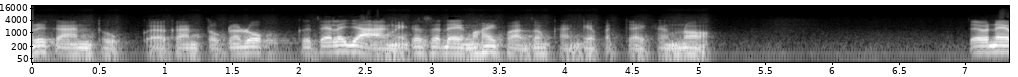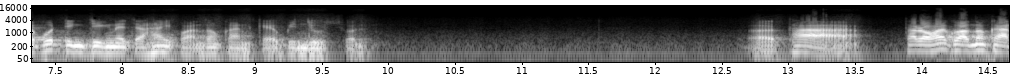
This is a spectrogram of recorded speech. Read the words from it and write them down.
หรือการถูกการตกนรก คือแต่ละอย่างเนี่ยก็แสดงว่าให้ความสำคัญแก่ปัจจัยข้างนอก แต่ในพุทธจริงๆเนี่ยจะให้ความสำคัญแก่วินยูชนถ้าถ้าเราให้ความสำคัญ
